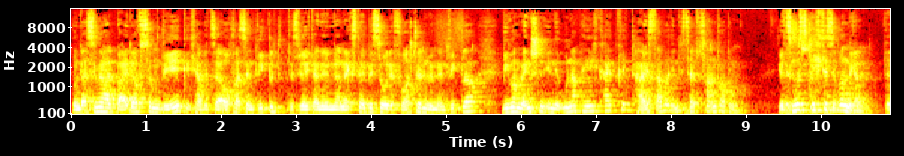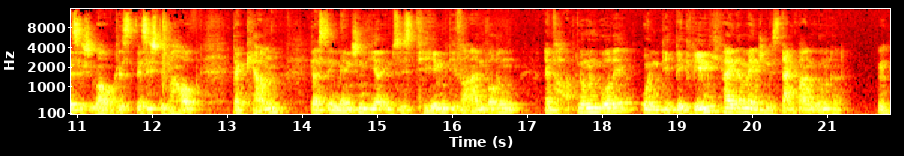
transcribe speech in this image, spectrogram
Und da sind wir halt beide auf so einem Weg. Ich habe jetzt ja auch was entwickelt, das werde ich dann in der nächsten Episode vorstellen mit dem Entwickler, wie man Menschen in eine Unabhängigkeit kriegt, heißt aber in die Selbstverantwortung. Jetzt das muss ich das übernehmen. Das ist, überhaupt, das, das ist überhaupt der Kern, dass den Menschen hier im System die Verantwortung einfach abgenommen wurde und die Bequemlichkeit der Menschen das dankbar angenommen hat. Mhm.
